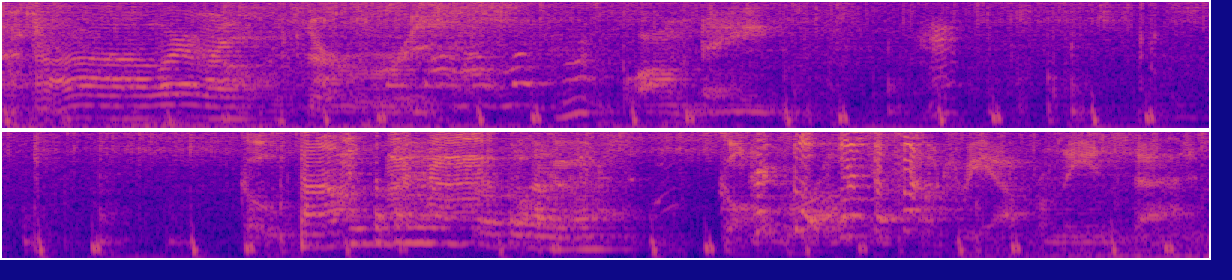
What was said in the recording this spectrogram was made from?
Uh, where am I? Go. The? Country out from the inside.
